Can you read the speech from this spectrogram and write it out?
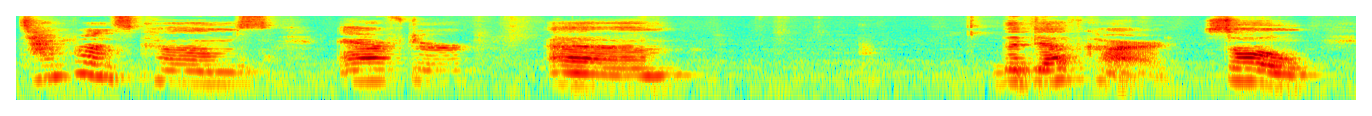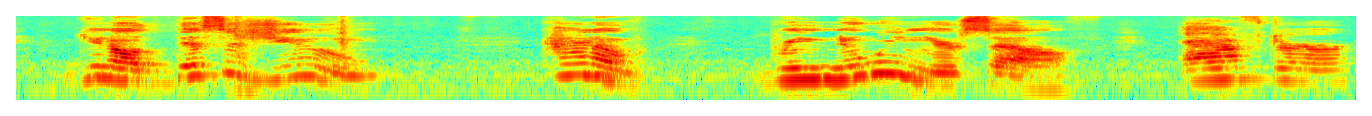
Temperance comes after um, the death card. So, you know, this is you kind of renewing yourself after,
